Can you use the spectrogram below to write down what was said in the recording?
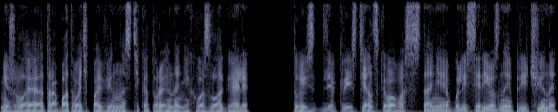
не желая отрабатывать повинности, которые на них возлагали. То есть для крестьянского восстания были серьезные причины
